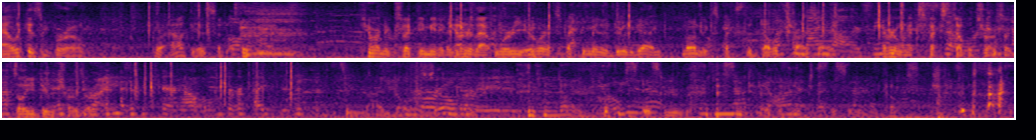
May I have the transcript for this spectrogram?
Alec is a bro. Well, Alec is such oh You weren't expecting me to counter that, were You you? weren't expecting me to do it again. No one expects the double Charizard. Everyone expects double Charizard. That's all you do with Charizard. Right, I don't care how overhyped it It's is. a nine You're dollars. overrated. Nine You dollars. open it This up, is this nothing entire video. Just but listen to my conversation.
